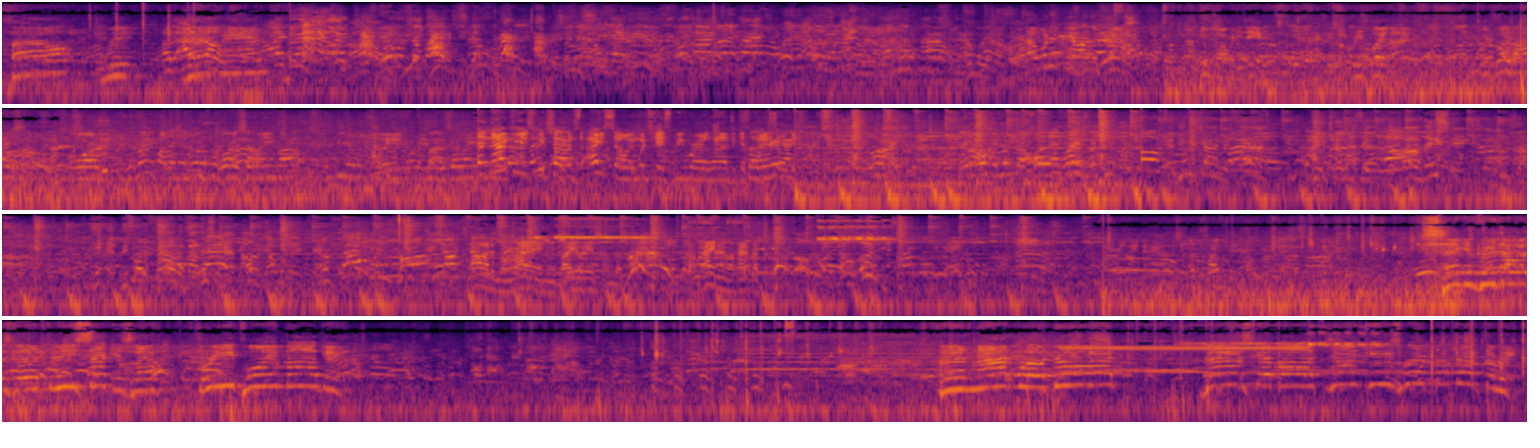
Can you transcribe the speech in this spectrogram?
Foul with that man. That wouldn't be on the ground. He was already there. So replay the ice. Replay the ice, or, or is it rainbow? In that case, we challenged the ISO, in which case we were allowed to get the ISO. They overlooked the whole play. You were trying to foul. Violation. Before the foul, the violation happened. Y'all at the and is a violation. Second free throw is good. Three seconds left. Three point ball game. And that will do it. Junkies with the victory.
